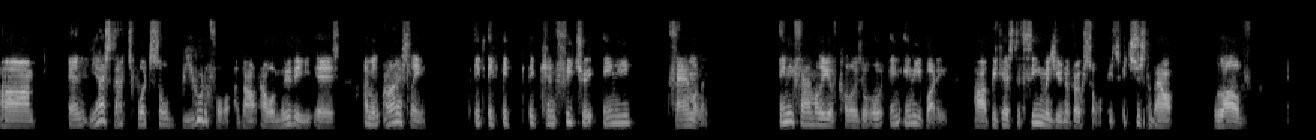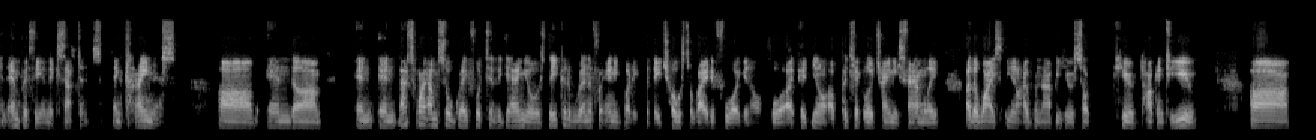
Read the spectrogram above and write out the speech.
Um, and yes, that's what's so beautiful about our movie is, I mean, honestly, it, it, it, it can feature any family, any family of colors or, or in anybody, uh, because the theme is universal. It's, it's just about love and empathy and acceptance and kindness. Uh, and, um, and and that's why I'm so grateful to the Daniels. They could have written it for anybody, but they chose to write it for you know for a, you know a particular Chinese family. Otherwise, you know, I would not be here so here talking to you. Uh,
